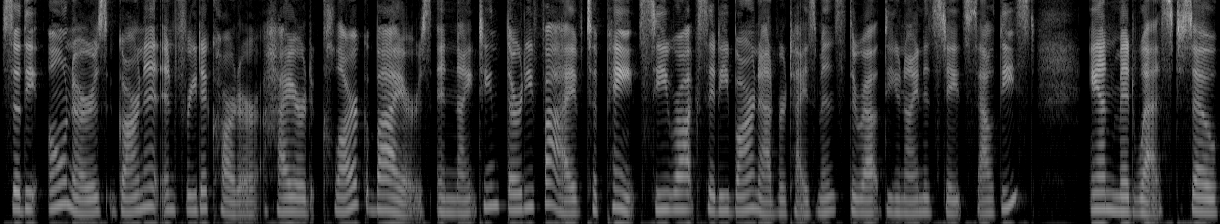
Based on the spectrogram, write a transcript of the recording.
So the owners, Garnet and Frieda Carter, hired Clark Byers in 1935 to paint See Rock City barn advertisements throughout the United States Southeast and Midwest. So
